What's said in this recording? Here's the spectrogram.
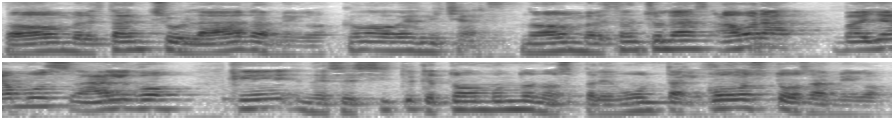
No, hombre, están chulada, amigo. ¿Cómo ves, mi Charles? No, hombre, están chuladas. Ahora, vayamos a algo que necesito y que todo el mundo nos pregunta. Costos, amigo.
